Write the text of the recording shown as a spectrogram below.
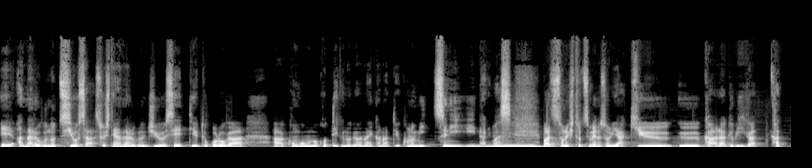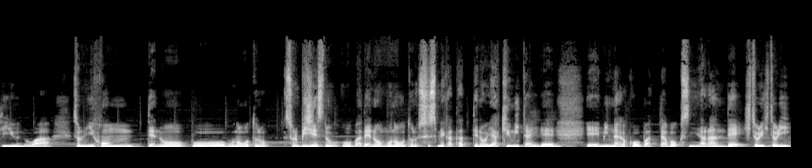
えー、アナログの強さ、そしてアナログの重要性っていうところが、今後も残っていくのではないかなという、この3つになります。まずその1つ目のその野球かラグビーがかっていうのは、その日本でのこう物事のそのビジネスの場での物事の進め方っていうのを野球みたいで、うん、えー、みんながこうバッターボックスに並んで一人一人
